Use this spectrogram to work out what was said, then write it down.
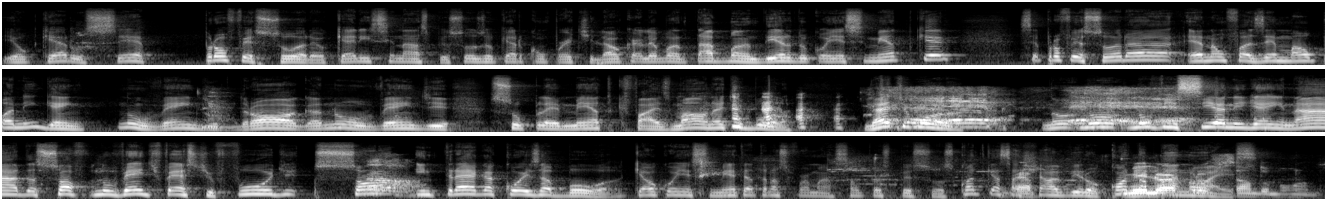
eu quero ser professora, eu quero ensinar as pessoas, eu quero compartilhar, eu quero levantar a bandeira do conhecimento, porque ser professora é não fazer mal para ninguém. Não vende droga, não vende suplemento que faz mal, né, Tibula? né, Tibula? Não, não- não vicia ninguém em nada, só não vende fast food, só Não. entrega coisa boa, que é o conhecimento e a transformação para as pessoas. Quanto que essa É, chave virou? Conta Melhor pra nós. profissão do mundo.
